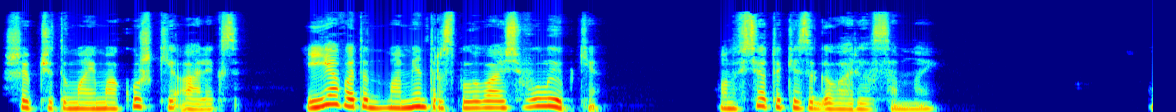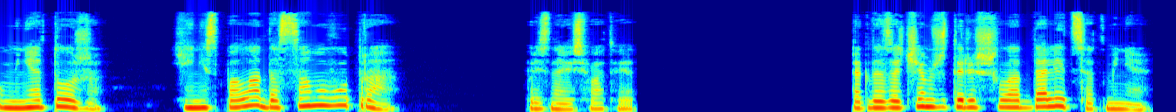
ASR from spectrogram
Шепчет у моей макушки Алекс. И я в этот момент расплываюсь в улыбке. Он все-таки заговорил со мной. У меня тоже. Я не спала до самого утра. Признаюсь в ответ. Тогда зачем же ты решила отдалиться от меня?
